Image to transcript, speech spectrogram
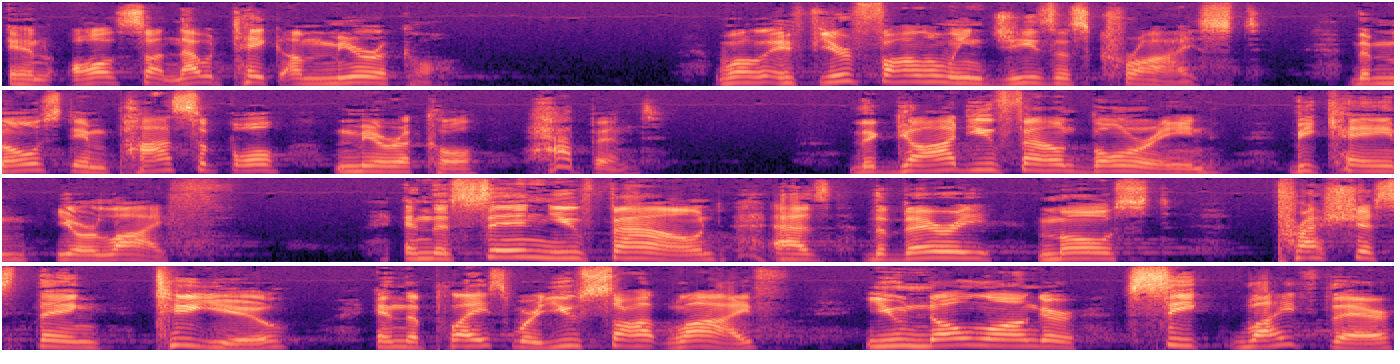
and all of a sudden that would take a miracle. Well, if you're following Jesus Christ, the most impossible miracle happened. The God you found boring became your life. And the sin you found as the very most precious thing to you in the place where you sought life you no longer seek life there,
